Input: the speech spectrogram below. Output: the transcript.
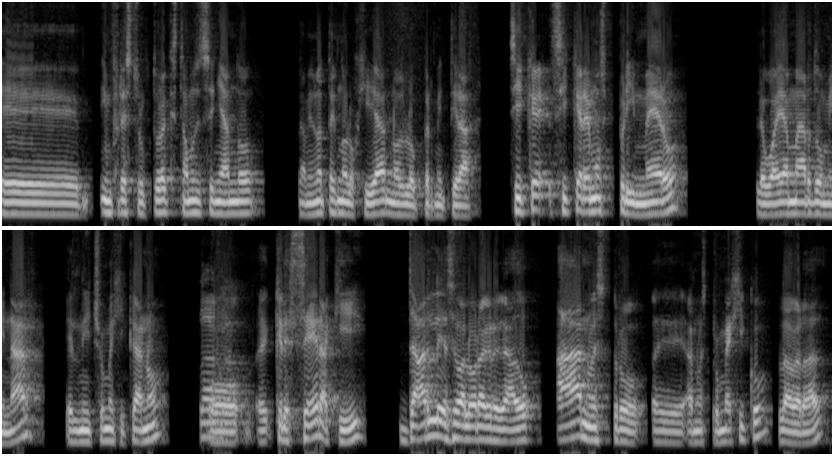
eh, infraestructura que estamos diseñando, la misma tecnología nos lo permitirá. Sí que sí queremos primero, le voy a llamar dominar el nicho mexicano o eh, crecer aquí, darle ese valor agregado a nuestro, eh, a nuestro México, la verdad,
